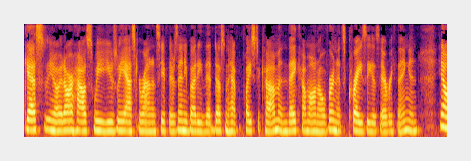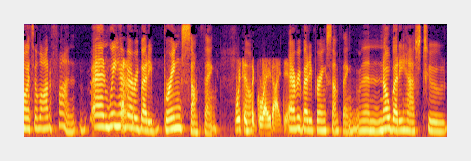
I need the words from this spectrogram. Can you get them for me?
guests. You know, at our house, we usually ask around and see if there's anybody that doesn't have a place to come, and they come on over, and it's crazy as everything. And, you know, it's a lot of fun. And we have everybody bring something. Which is Oh. a great idea. Everybody brings something. Then nobody has to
